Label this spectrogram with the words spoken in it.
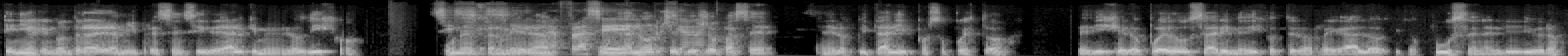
tenía que encontrar era mi presencia ideal, que me lo dijo una enfermera una, noche que yo pasé en el hospital y por supuesto le dije, lo puedo usar y me dijo, te lo regalo y lo puse en el libro.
